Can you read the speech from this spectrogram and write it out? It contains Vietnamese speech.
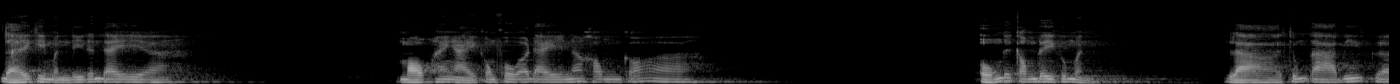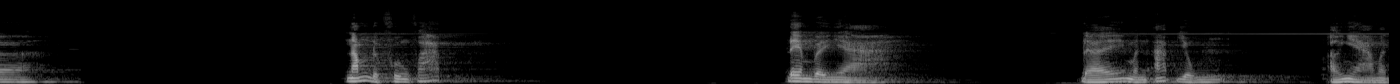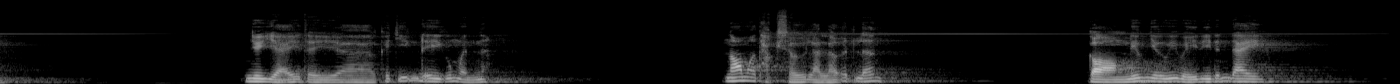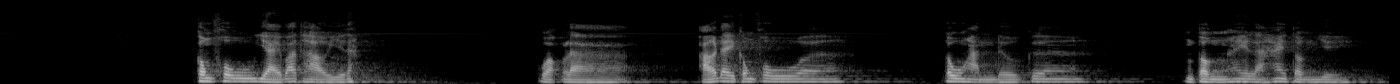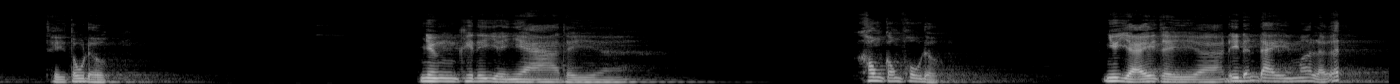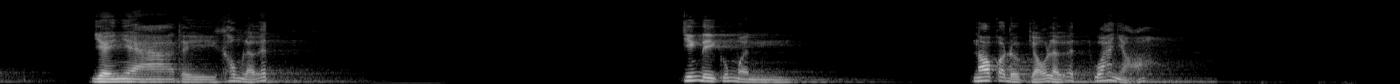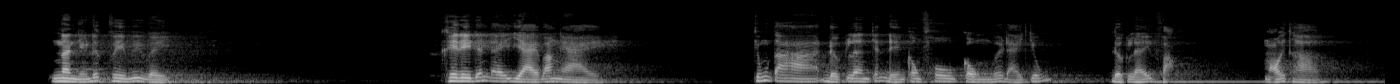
Để khi mình đi đến đây à, một hai ngày công phu ở đây nó không có à, ổn cái công đi của mình là chúng ta biết uh, nắm được phương pháp đem về nhà để mình áp dụng ở nhà mình. Như vậy thì uh, cái chuyến đi của mình nó mới thật sự là lợi ích lớn còn nếu như quý vị đi đến đây, công phu dài ba thời vậy đó, hoặc là ở đây công phu ờ, tu hành được ờ, một tuần hay là hai tuần gì thì tu được. Nhưng khi đi về nhà thì ờ, không công phu được như vậy thì à, đi đến đây mới lợi ích. Về nhà thì không lợi ích. Chuyến đi của mình, nó có được chỗ lợi ích quá nhỏ. Nên những đức Viên quý vị, khi đi đến đây dài ba ngày, chúng ta được lên chánh điện công phu cùng với đại chúng, được lễ phật mỗi thờ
